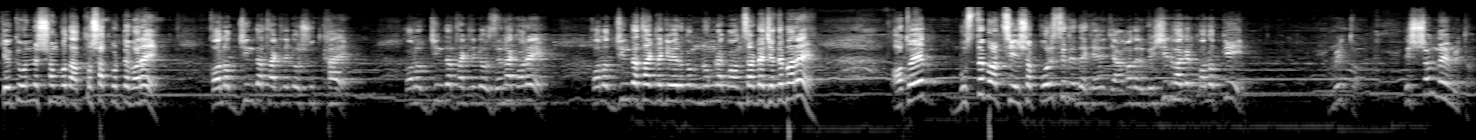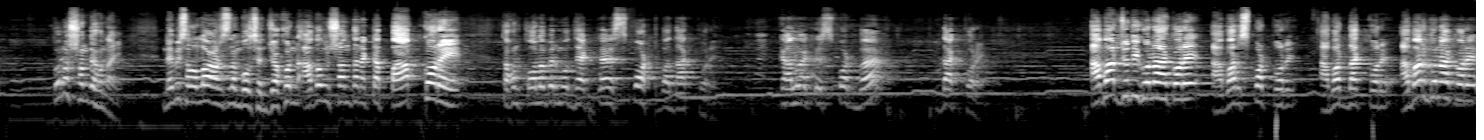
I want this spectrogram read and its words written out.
কেউ কি অন্য সম্পদ আত্মসাৎ করতে পারে? কলব জিন্দা থাকলে কেউ সুদ খায়। কলব জিন্দা থাকলে কেউ জেনা করে। কলব জিন্দা থাকলে কেউ এরকম নোংরা কনসার্টে যেতে পারে? অতএব বুঝতে পারছি এসব পরিস্থিতি দেখে যে আমাদের বেশিরভাগের কলব কি? মৃত। নিঃসন্দেহে মৃত। কোনো সন্দেহ নাই। নবী সাল্লাম বলছেন, যখন আদম সন্তান একটা পাপ করে তখন কলবের মধ্যে একটা স্পট বা দাগ পড়ে। কালো একটা স্পট বা দাগ পড়ে। আবার যদি গোনাহ করে, আবার স্পট পড়ে, আবার দাগ পড়ে, আবার গোনা করে,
